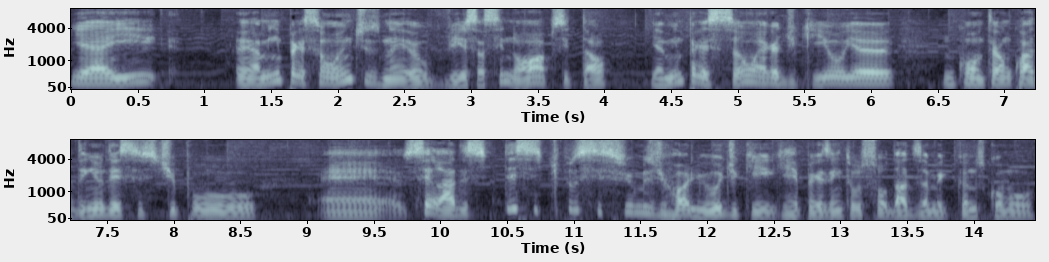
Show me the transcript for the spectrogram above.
E aí, é, a minha impressão antes, né, eu vi essa sinopse e tal, e a minha impressão era de que eu ia encontrar um quadrinho desses tipo. É, sei lá, desse, desses tipo desses filmes de Hollywood que, que representam os soldados americanos como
